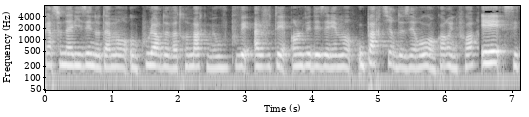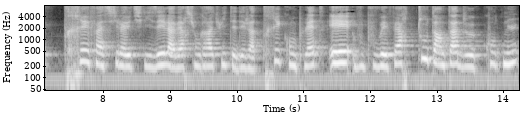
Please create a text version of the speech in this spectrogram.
personnaliser, notamment aux couleurs de votre marque, mais où vous pouvez ajouter, enlever des éléments ou partir de zéro, encore une fois. Et c'est très facile à utiliser. La version gratuite est déjà très complète et vous pouvez faire tout un tas de contenus,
